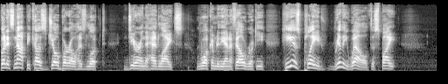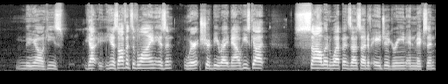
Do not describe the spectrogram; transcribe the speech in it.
but it's not because Joe Burrow has looked deer in the headlights, welcome to the NFL rookie. He has played really well despite, you know, he's got his offensive line isn't where it should be right now. He's got solid weapons outside of AJ Green and Mixon.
